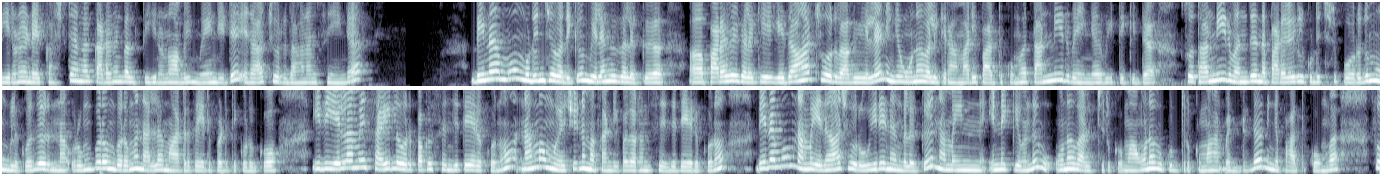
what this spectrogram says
தீரணும், என்னுடைய கஷ்டங்கள், கடன்கள் தீரணும் அப்படின்னு வேண்டிட்டு ஏதாச்சும் ஒரு தானம் செய்யுங்க. தினமும் முடிஞ்ச வரைக்கும் விலங்குகளுக்கு, பறவைகளுக்கு ஏதாச்சும் ஒரு வகையில் நீங்கள் உணவளிக்கிற மாதிரி பார்த்துக்கோங்க. தண்ணீர் வைங்க வீட்டுக்கிட்ட. ஸோ தண்ணீர் வந்து அந்த பறவைகள் குடிச்சிட்டு போகிறதும் உங்களுக்கு வந்து ரொம்ப ரொம்ப ரொம்ப நல்ல மாற்றத்தை ஏற்படுத்தி கொடுக்கும் இது எல்லாமே சைடில் ஒரு பக்கம் செஞ்சுட்டே இருக்கணும். நம்ம முயற்சி நம்ம கண்டிப்பாக தொடர்ந்து செஞ்சுட்டே இருக்கணும். தினமும் நம்ம ஏதாச்சும் ஒரு உயிரினங்களுக்கு நம்ம இன் இன்றைக்கி வந்து உணவு அளிச்சிருக்கோமா, உணவு கொடுத்துருக்குமா அப்படின்றத நீங்கள் பார்த்துக்கோங்க. ஸோ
